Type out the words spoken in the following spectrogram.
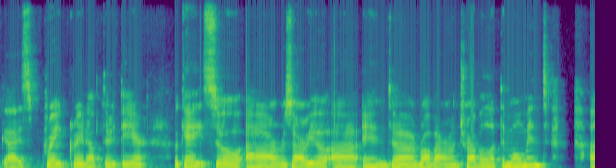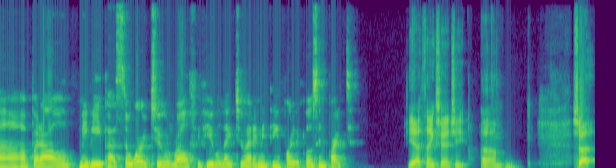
guys. Great, great update there. Okay, so uh, Rosario uh, and uh, Rob are on travel at the moment, uh, but I'll maybe pass the word to Rolf if you would like to add anything for the closing part. Yeah, thanks, Angie. Um, so,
